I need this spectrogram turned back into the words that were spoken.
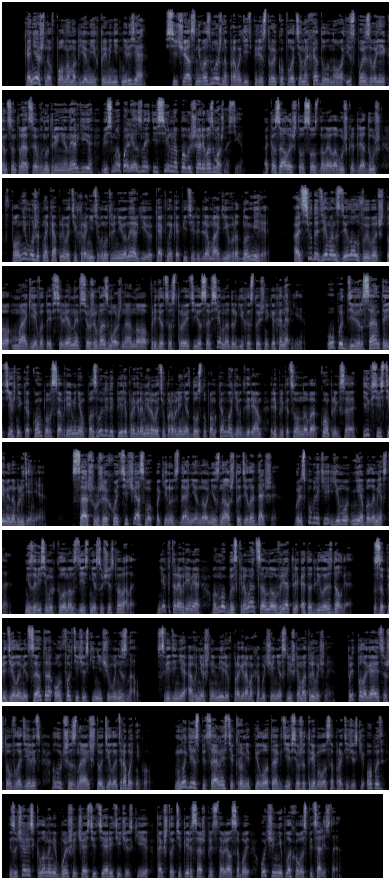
Конечно, в полном объеме их применить нельзя, Сейчас невозможно проводить перестройку плоти на ходу, но использование и концентрация внутренней энергии весьма полезны и сильно повышали возможности. Оказалось, что созданная ловушка для душ вполне может накапливать и хранить внутреннюю энергию, как накопители для магии в родном мире. Отсюда демон сделал вывод, что магия в этой вселенной все же возможна, но придется строить ее совсем на других источниках энергии. Опыт диверсанта и техника компов со временем позволили перепрограммировать управление доступом ко многим дверям репликационного комплекса и к системе наблюдения. Саш уже хоть сейчас мог покинуть здание, но не знал, что делать дальше. В республике ему не было места. Независимых клонов здесь не существовало. Некоторое время он мог бы скрываться, но вряд ли это длилось долго. За пределами центра он фактически ничего не знал. Сведения о внешнем мире в программах обучения слишком отрывочные. Предполагается, что владелец лучше знает, что делать работнику. Многие специальности, кроме пилота, где все же требовался практический опыт, изучались клонами большей частью теоретические, так что теперь Саш представлял собой очень неплохого специалиста.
